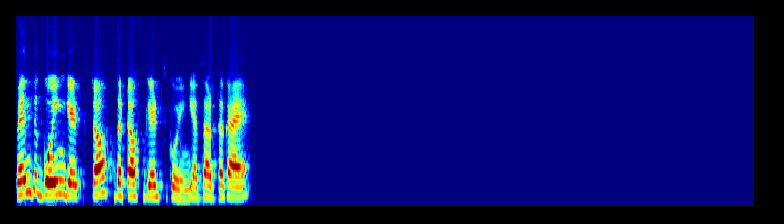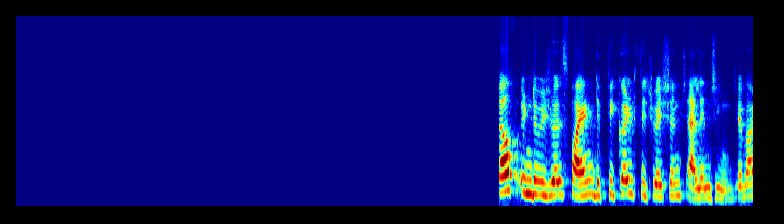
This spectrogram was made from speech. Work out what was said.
When the going gets tough the tough gets going याचा अर्थ काय आहे? Tough individuals find difficult situation challenging जेव्हा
